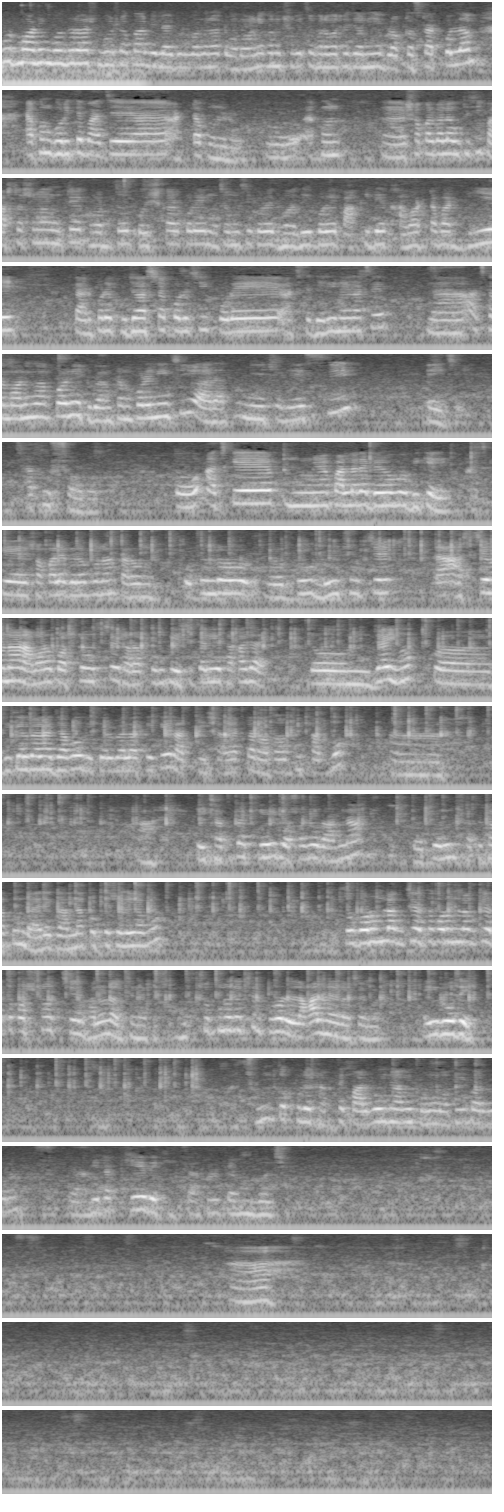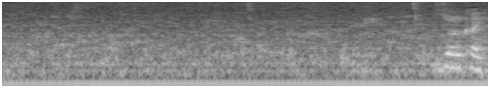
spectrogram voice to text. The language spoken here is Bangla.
গুড মর্নিং বন্ধুরা। শুভ সকাল ডিলাইটুল বন্ধুরা। তোমাদের অনেক অনেক শুভেচ্ছা, ভালোবাসা জানিয়ে ব্লগটা স্টার্ট করলাম। এখন ঘড়িতে বাজে আটটা পনেরো। তো এখন সকালবেলা উঠেছি, পাঁচটার সময় উঠে ঘর দোর পরিষ্কার করে, মোছামুছি করে, ধোয়াধুয়ি করে, পাখিদের খাবার টাবার দিয়ে তারপরে পূজা আর্চা করেছি, করে আজকে দেরি হয়ে গেছে। আজকে মর্নিং ওয়াক করে নিয়ে একটু ব্যায়াম করে নিয়েছি, আর এখন নিয়ে চলে এসেছি, এই যে ছাতুর শরবত। তো আজকে পার্লারে বেরোবো বিকেলে। আজকে সকালে বেরোবো না, কারণ প্রচণ্ড রোদ্দুর লু ছুটছে আসছেও না, আর আমারও কষ্ট হচ্ছে, সারাক্ষণ কি এসি চালিয়ে থাকা যায়? তো যাই হোক বিকেলবেলা যাব, বিকেলবেলা থেকে রাত্রি সাড়ে আটটা, নটা অবধি থাকব। এই ছাতুটা খেয়েই বসাবো রান্না। তো চলুন, সাথে থাকুন, ডাইরেক্ট রান্না করতে চলে যাব। এত গরম লাগছে, এত গরম লাগছে, এত কষ্ট হচ্ছে, ভালো লাগছে না কিছু। মুখ চোখগুলো দেখছেন, পুরো লাল হয়ে গেছে আমার, এই রোদে। চুল তো খুলে থাকতে পারবোই না আমি, কোনো মতেই পারব না। এটা খেয়ে দেখি, তারপরে কেমন বলছি। আহ জল খাই।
